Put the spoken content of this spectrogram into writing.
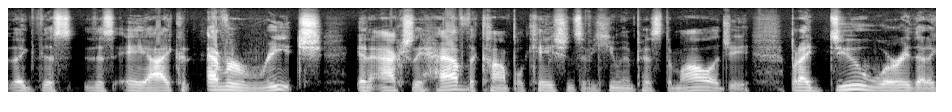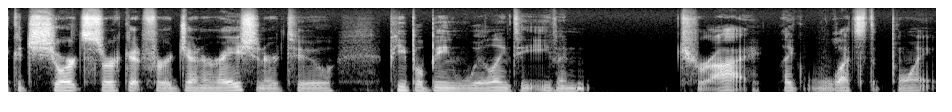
like this this AI could ever reach and actually have the complications of a human epistemology. But I do worry that it could short circuit for a generation or two people being willing to even try. Like, what's the point?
